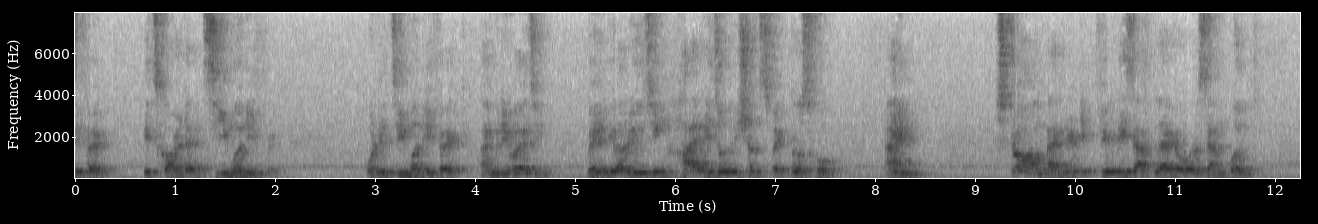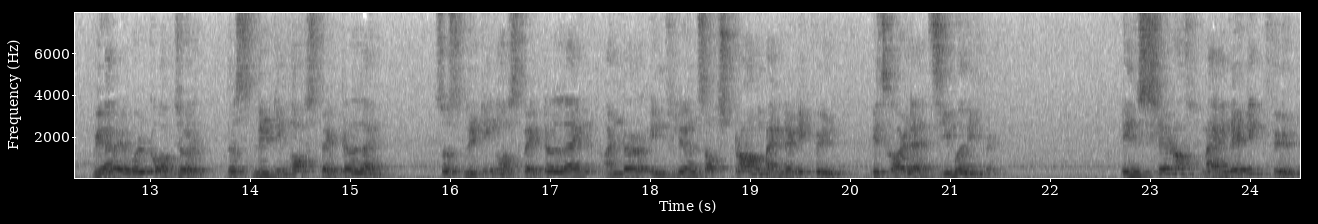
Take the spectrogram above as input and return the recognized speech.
effect is called as Zeeman effect. What is Zeeman effect? I am revising. When we are using high resolution spectroscope and strong magnetic field is applied over sample, we are able to observe the splitting of spectral line. So splitting of spectral line under influence of strong magnetic field is called as Zeeman effect. Instead of magnetic field,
